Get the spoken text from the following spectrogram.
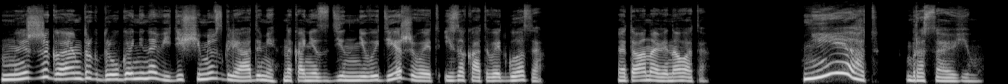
Мы сжигаем друг друга ненавидящими взглядами. Наконец Дин не выдерживает и закатывает глаза. Это она виновата. «Нет!» — бросаю ему.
